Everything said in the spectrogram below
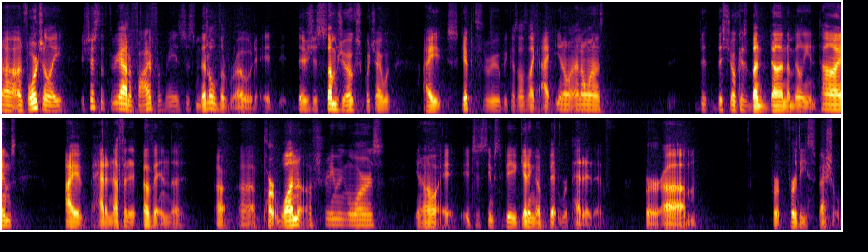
uh, unfortunately, it's just a three out of five for me. It's just middle of the road. It, it there's just some jokes which I would I skipped through because I was like I you know I don't want to. Th- this joke has been done a million times. I had enough of it, of it in the uh, uh, part one of Streaming Wars. You know, it, it just seems to be getting a bit repetitive for um for for these specials,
